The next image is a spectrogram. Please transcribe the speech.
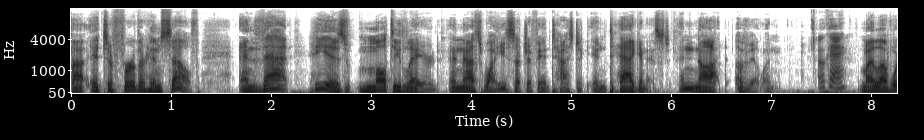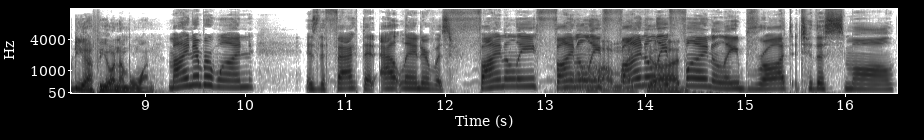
Uh, it to further himself, and that he is multi-layered, and that's why he's such a fantastic antagonist and not a villain. Okay. My love, what do you got for your number one? My number one is the fact that Outlander was finally, finally, Oh finally, finally brought to the small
